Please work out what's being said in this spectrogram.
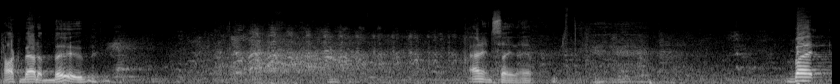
Talk about a boob. I didn't say that. But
